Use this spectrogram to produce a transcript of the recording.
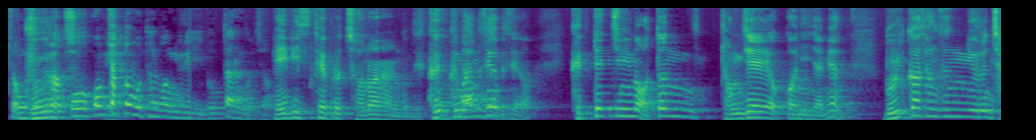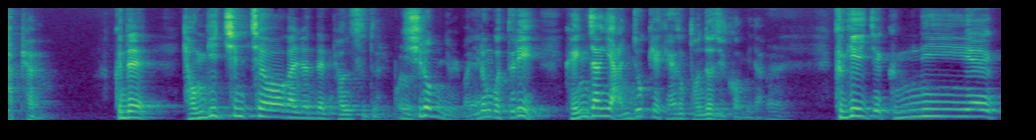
정도 그렇죠. 하고 꼼짝도 예. 못할 확률이 높다는 거죠. 베이비 스텝으로 전환하는 겁니다. 그, 어, 그럼 한번 생각해 보세요. 그때쯤이면 어떤 경제 여건이냐면 물가 상승률은 잡혀요. 근데 경기 침체와 관련된 변수들, 뭐 음. 실업률, 막 네. 이런 것들이 굉장히 안 좋게 계속 던져질 겁니다. 네. 그게 이제 금리의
